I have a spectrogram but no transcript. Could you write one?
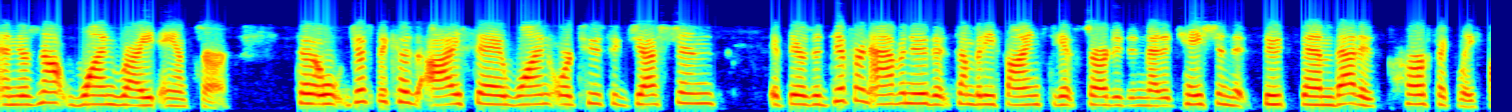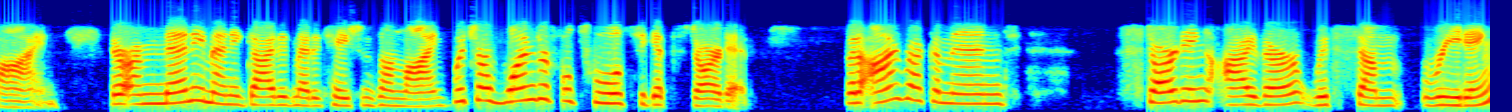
and there's not one right answer. So just because I say one or two suggestions, if there's a different avenue that somebody finds to get started in meditation that suits them, that is perfectly fine. There are many, many guided meditations online, which are wonderful tools to get started. But I recommend starting either with some reading.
